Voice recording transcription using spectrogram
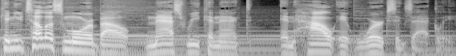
can you tell us more about Mass Reconnect and how it works exactly?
